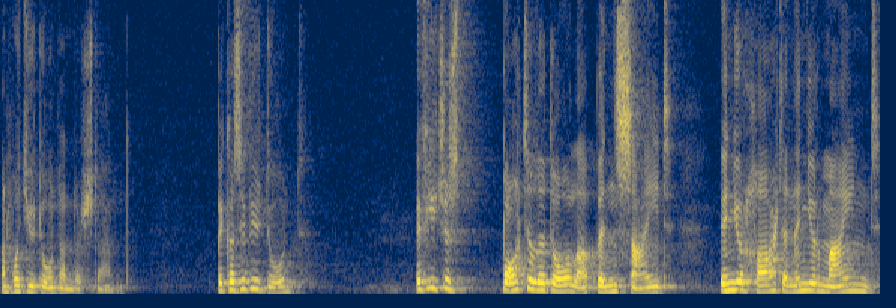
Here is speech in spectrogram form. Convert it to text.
and what you don't understand. Because if you don't, if you just bottle it all up inside, in your heart and in your mind,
